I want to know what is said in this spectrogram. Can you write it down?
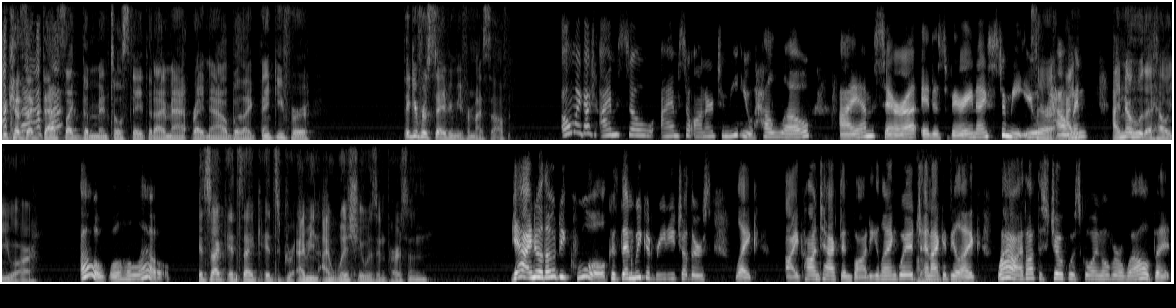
because like that's like the mental state that I'm at right now. But like, thank you for thank you for saving me from myself. Oh my gosh, I'm so I am so honored to meet you. Hello. I am Sarah. It is very nice to meet you. Sarah, How I- many I know who the hell you are. Oh, well, hello. It's like it's like it's great. I mean, I wish it was in person. Yeah, I know that would be cool cuz then we could read each other's like eye contact and body language and I could be like, "Wow, I thought this joke was going over well, but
